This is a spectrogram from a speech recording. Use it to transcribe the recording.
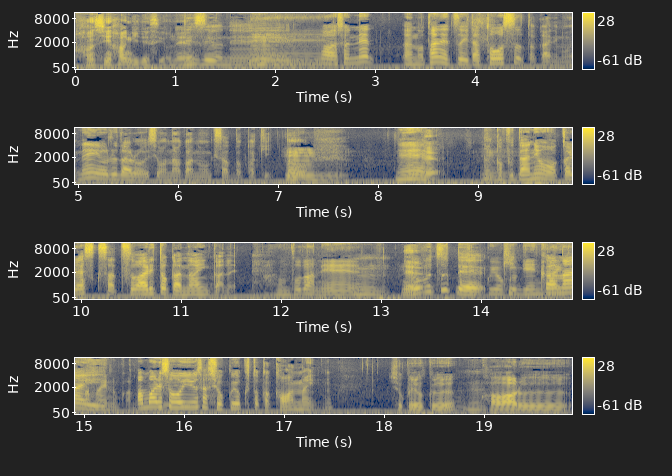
半信半疑ですよね。で。すよね、うん。まあそれねあの種ついた頭数とかにもねよるだろうしお腹の大きさとかきっと、うん。ね。なんか豚にも分かりやすくさつわりとかないんかね、あ本当だうねん。ね。動物って食欲聞かない。とかないのかな？あまりそういうさ、食欲とか変わんないの？食欲？うん。変わる、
